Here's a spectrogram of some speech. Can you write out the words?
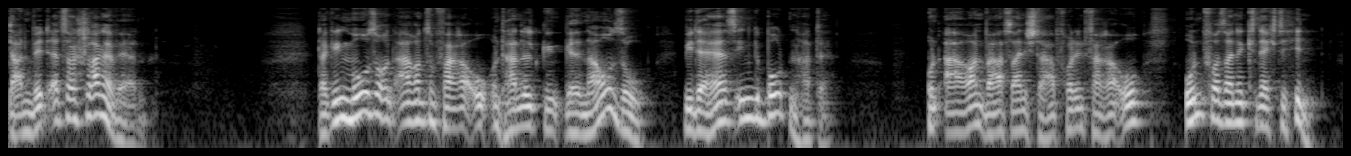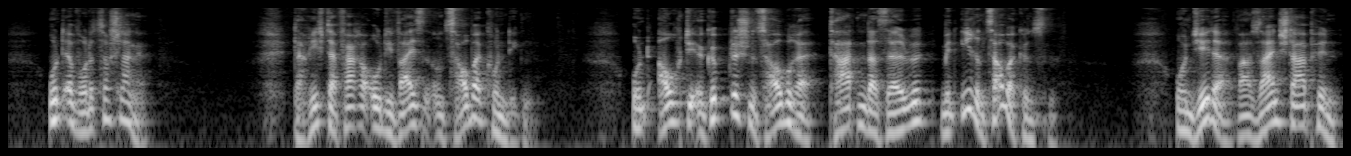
Dann wird er zur Schlange werden. Da ging Mose und Aaron zum Pharao und handelten genau so, wie der Herr es ihnen geboten hatte. Und Aaron warf seinen Stab vor den Pharao und vor seine Knechte hin, und er wurde zur Schlange. Da rief der Pharao die Weisen und Zauberkundigen. Und auch die ägyptischen Zauberer taten dasselbe mit ihren Zauberkünsten. Und jeder warf seinen Stab hin,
